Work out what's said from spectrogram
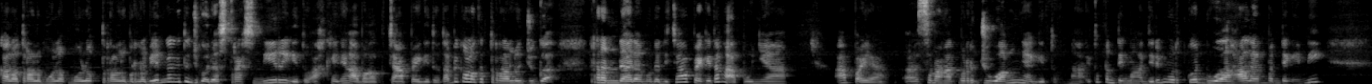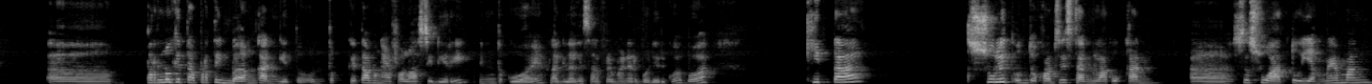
kalau terlalu muluk-muluk terlalu berlebihan kan itu juga udah stres sendiri gitu ah kayaknya nggak bakal capek gitu tapi kalau terlalu juga rendah dan mudah dicapai kita nggak punya apa ya eh, semangat berjuangnya gitu. Nah itu penting banget. Jadi menurut gue dua hal yang penting ini uh, perlu kita pertimbangkan gitu untuk kita mengevaluasi diri. Ini untuk gue ya lagi-lagi self reminder buat diri gue bahwa kita sulit untuk konsisten melakukan uh, sesuatu yang memang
